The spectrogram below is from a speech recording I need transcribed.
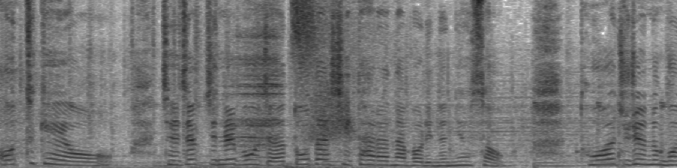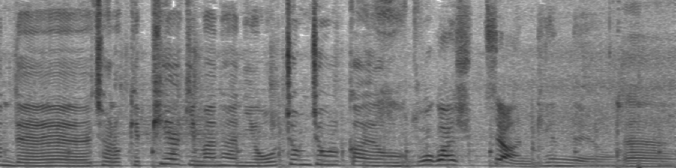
어떡해요. 제작진을 보자 또다시 달아나 버리는 녀석. 도와주려는 건데 저렇게 피하기만 하니 어쩜 좋을까요? 구조가 쉽지 않겠네요. 네.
